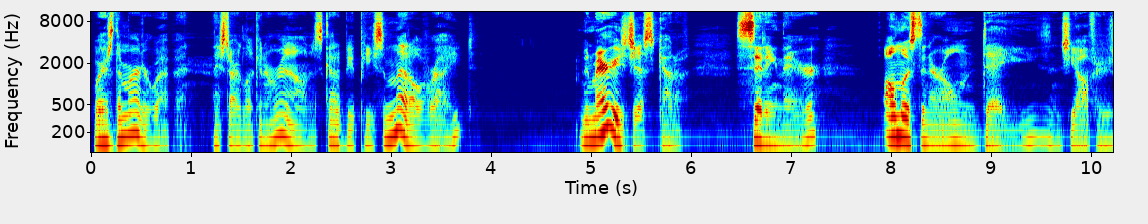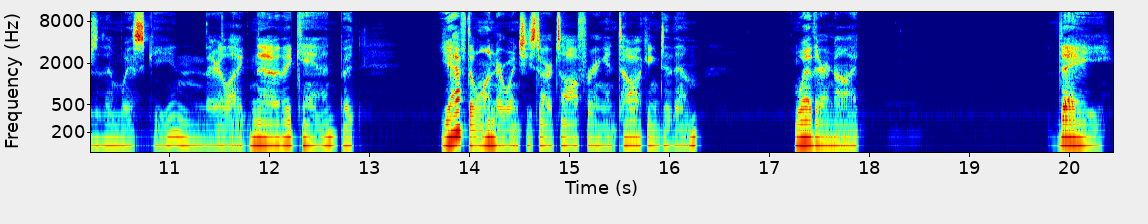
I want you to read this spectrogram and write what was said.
Where's the murder weapon? They start looking around. It's got to be a piece of metal, right? And Mary's just kind of sitting there almost in her own daze, and she offers them whiskey, and they're like, no, they can't. But you have to wonder when she starts offering and talking to them whether or not they,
